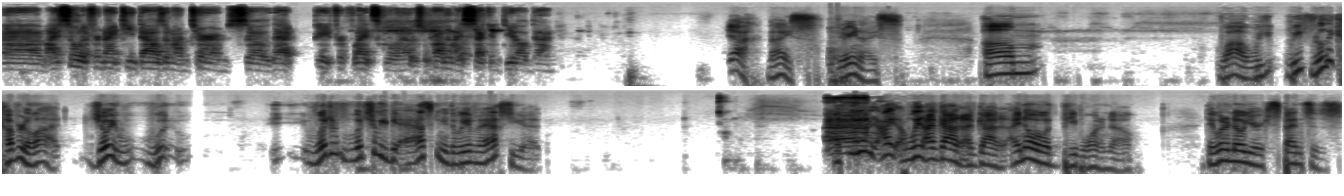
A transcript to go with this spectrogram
Um, I sold it for nineteen thousand on terms, so that paid for flight school. And it was probably my second deal done. Yeah, nice. Very nice. Um wow, we we've really covered a lot. Joey, what what, what should we be asking you that we haven't asked you yet? Uh, I, I I've got it. I've got it. I know what people want to know. They want to know your expenses.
